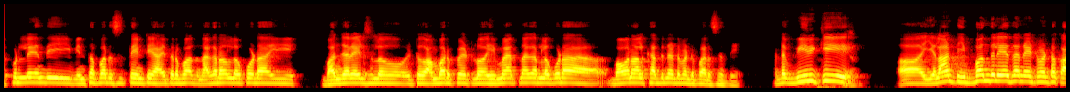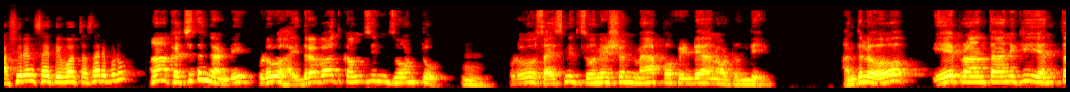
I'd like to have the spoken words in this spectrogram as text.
ఎప్పుడు లేనిది ఈ వింత పరిస్థితి ఏంటి? హైదరాబాద్ నగరంలో కూడా ఈ బంజారా హిల్స్లో ఇటు అంబర్పేటలో హిమాయత్ నగర్లో కూడా భవనాలు కదిలినటువంటి పరిస్థితి. అంటే వీరికి ఎలాంటి ఇబ్బంది లేదనేటువంటి ఒక అష్యూరెన్స్ అయితే ఇవ్వచ్చా సార్ ఇప్పుడు? ఖచ్చితంగా అండి. ఇప్పుడు Hyderabad comes in zone two. Um. ఇప్పుడు seismic zonation map of India అని ఒకటి ఉంది. అందులో ఏ ప్రాంతానికి ఎంత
